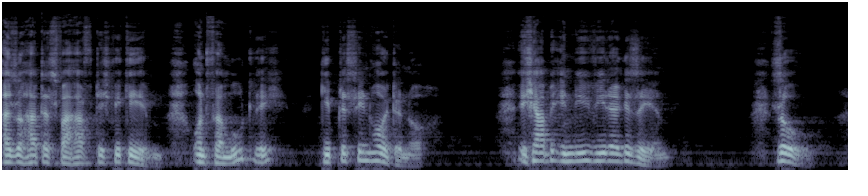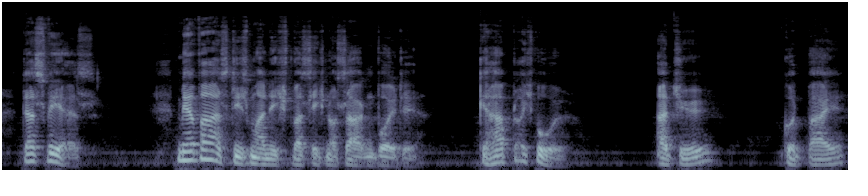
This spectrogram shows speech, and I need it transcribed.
also hat es wahrhaftig gegeben, und vermutlich gibt es ihn heute noch. Ich habe ihn nie wieder gesehen. So, das wär's. Mehr war es diesmal nicht, was ich noch sagen wollte. Gehabt euch wohl. Adieu, goodbye,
